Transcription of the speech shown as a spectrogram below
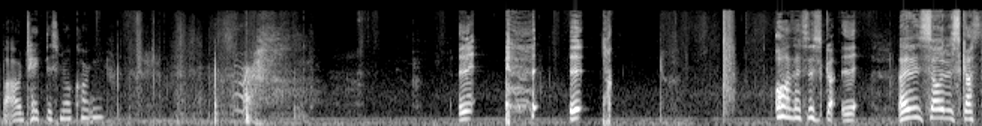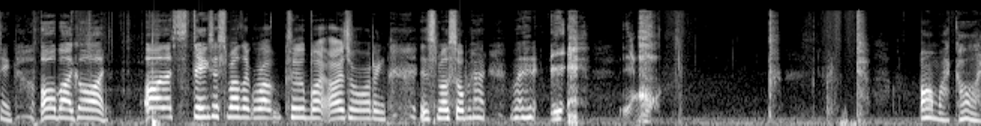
But I would take this milk carton. Oh, that's disgusting. That is so disgusting. Oh my god. Oh, that stinks. It smells like rotten poop. My eyes are watering. It smells so bad. My oh my god.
